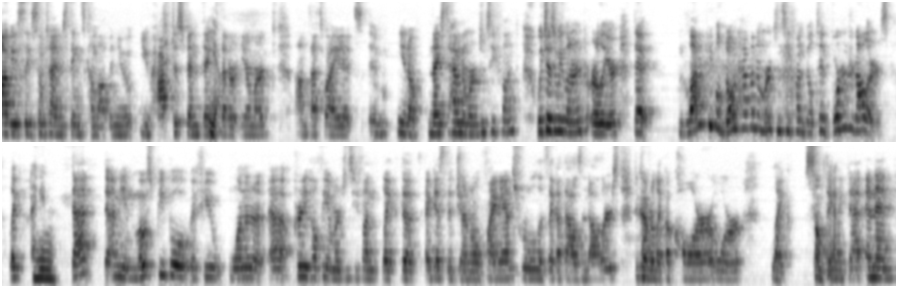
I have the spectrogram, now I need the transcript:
obviously, sometimes things come up and you you have to spend things Yeah. that are earmarked. Um, that's why it's um, you know nice to have an emergency fund, which as we learned earlier that a lot of people don't have an emergency fund built in. Four hundred dollars, like I mean, that i mean most people if you wanted a, a pretty healthy emergency fund like the i guess the general finance rule is like a thousand dollars to cover like a car or like something Yeah. like that and then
